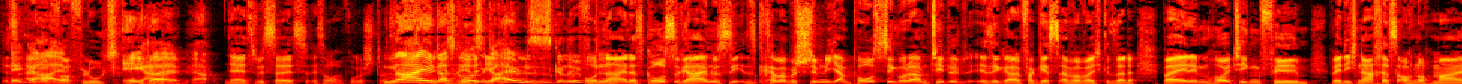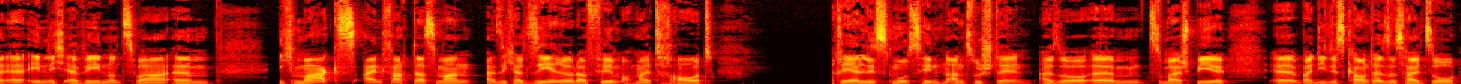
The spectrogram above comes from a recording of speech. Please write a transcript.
Ist Egal. einfach verflucht. Egal, ja. Ja, jetzt wisst ihr, ist, ist auch wurscht. Nein, das große Geheimnis. Ist gelüftet. Oh nein, das große Geheimnis das kann man bestimmt nicht am Posting oder am Titel, ist egal, vergesst einfach, was ich gesagt habe. Bei dem heutigen Film werde ich nachher es auch noch mal äh, ähnlich erwähnen und zwar ähm, ich mag's einfach, dass man sich als Serie oder Film auch mal traut, Realismus hinten anzustellen. Also ähm, zum Beispiel äh, bei die Discounter ist es halt so,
